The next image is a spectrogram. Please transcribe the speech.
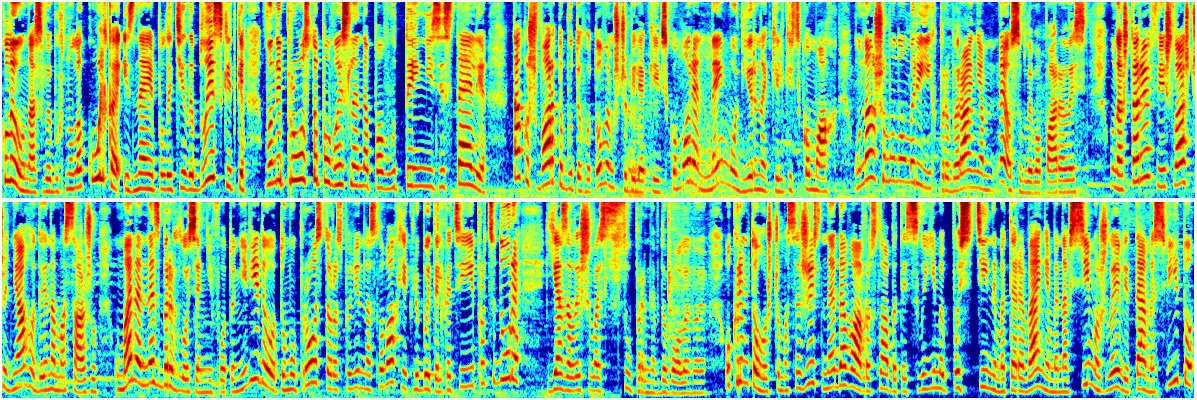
Коли у нас вибухнула кулька і з неї полетіли блискітки, вони просто повисли на павутинні зі стелі. Також варто бути готовим, що біля Київського моря неймовірна кількість комах. У нашому номері їх прибиранням не особливо парились. У наш тариф війшла щодня година масажу. У мене не збереглося ні фото, ні відео, тому просто розповім на словах, як любителька цієї процедури, я залишилась супер невдоволеною. Окрім того, що масажист не давав розслабитись своїми постійними теревенями на всі можливі теми світу,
